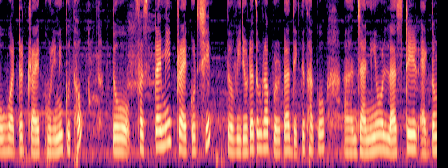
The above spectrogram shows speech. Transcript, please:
বহু আর্টটা ট্রাই করিনি কোথাও। তো ফার্স্ট টাইমই ট্রাই করছি। তো ভিডিওটা তোমরা পুরোটা দেখতে থাকো জানিও লাস্টের একদম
